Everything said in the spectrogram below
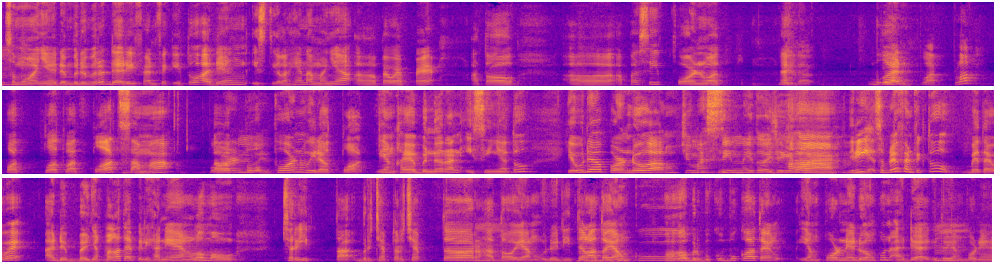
semuanya dan bener-bener dari fanfic itu ada yang istilahnya namanya eh, PWP atau eh, apa sih porn what? Eh Without- bukan. plot plot? Plot plot what? Plot sama uh, Porn po- with- porn without plot. Yang kayak beneran isinya tuh ya udah porn doang. Cuma scene itu aja gitu. Ah, kan. Jadi sebenarnya fanfic tuh btw ada banyak banget ya pilihannya. Yang lo mau cerita berchapter-chapter atau yang udah detail atau yang ah, berbuku-buku atau yang yang pornnya doang pun ada gitu. Yang pornnya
